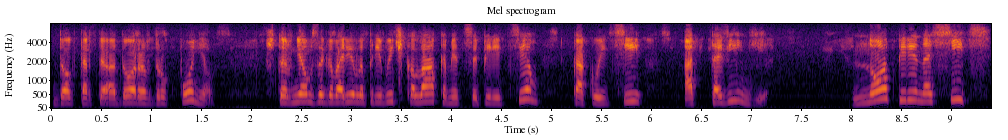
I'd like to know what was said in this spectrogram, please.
Доктор Теодора вдруг понял, что в нем заговорила привычка лакомиться перед тем, как уйти от Тавиньи. Но переносить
